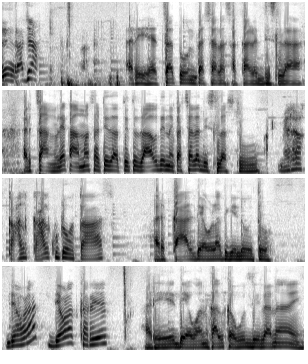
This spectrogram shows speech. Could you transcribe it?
राजा. अरे ह्याचा तोंड कशाला सकाळी दिसला? अरे चांगल्या कामासाठी जातोय तर जाऊ दे ना कशाला दिसलास तू? मला काल काल कुठं होतास? अरे काल देवळात गेलो होतो. देवळात? देवळात का रे? अरे देवान काल कबूल दिला नाही.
